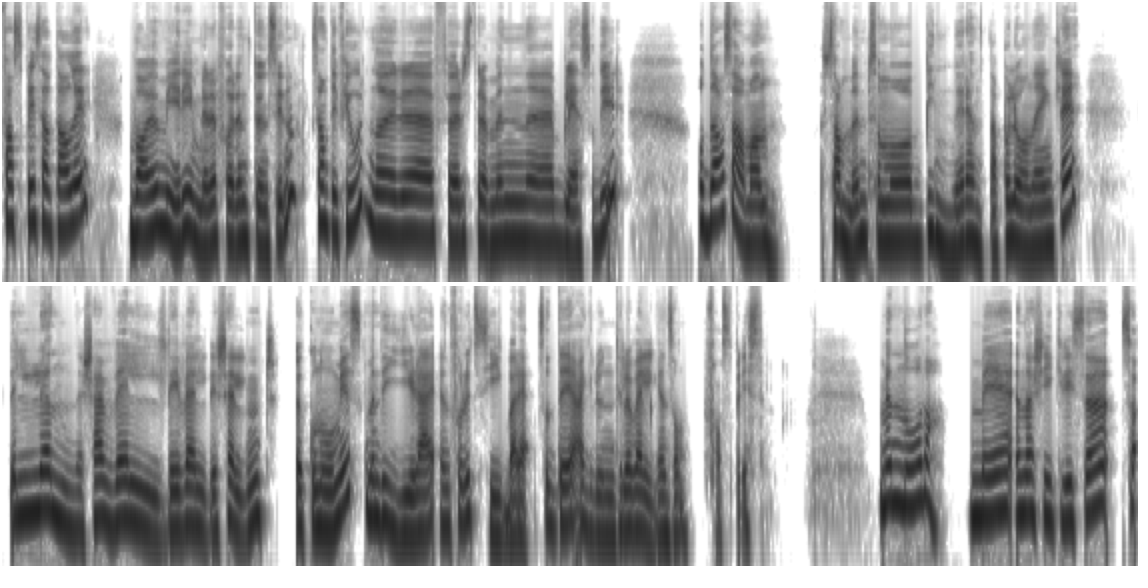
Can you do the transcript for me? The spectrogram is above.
Fastprisavtaler var jo mye rimeligere for en stund siden, ikke sant, i fjor, når, eh, før strømmen eh, ble så dyr. Og da sa man samme som å binde renta på lånet, egentlig. Det lønner seg veldig, veldig sjeldent økonomisk, men det gir deg en forutsigbarhet, så det er grunnen til å velge en sånn fastpris. Men nå, da, med energikrise, så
